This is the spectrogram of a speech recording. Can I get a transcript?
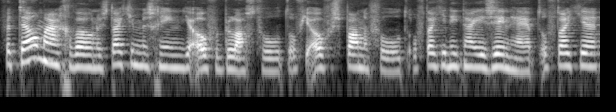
Vertel maar gewoon eens dat je misschien je overbelast voelt, of je overspannen voelt, of dat je niet naar je zin hebt, of dat je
